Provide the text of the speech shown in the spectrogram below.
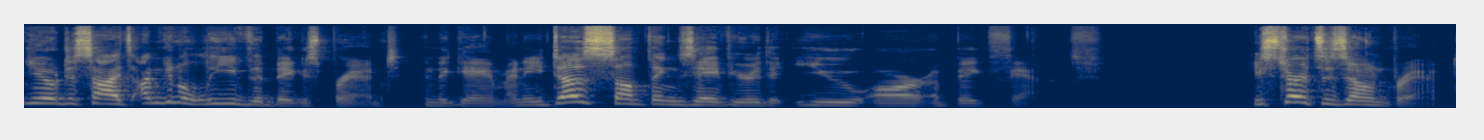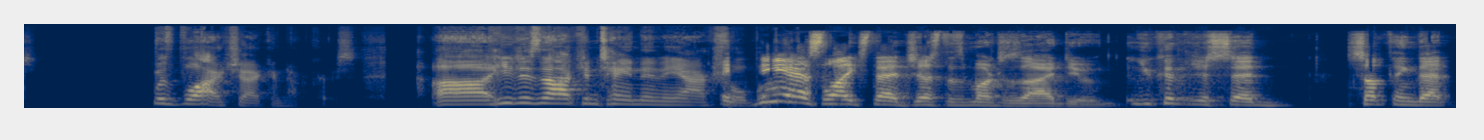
you know, decides I'm going to leave the biggest brand in the game. And he does something, Xavier, that you are a big fan of. He starts his own brand with blackjack and hookers. Uh, he does not contain any actual. Diaz likes that just as much as I do. You could have just said something that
